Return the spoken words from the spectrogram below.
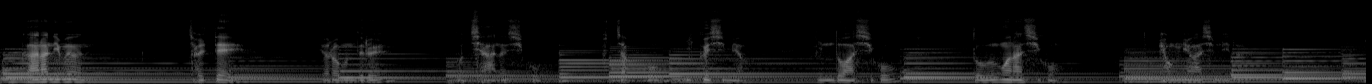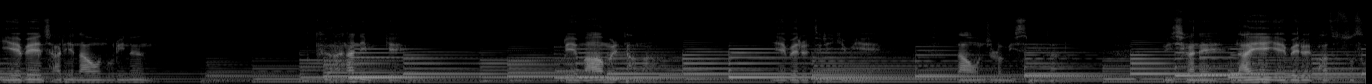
그 하나님은 절대 여러분들을 놓지 않으시고 붙잡고 이끄시며 인도하시고 또 응원하시고 또 격려하십니다. 이 예배의 자리에 나온 우리는 그 하나님께 우리의 마음을 담아 예배를 드리기 위해 나온 줄로 믿습니다. 이 시간에 나의 예배를 받으소서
